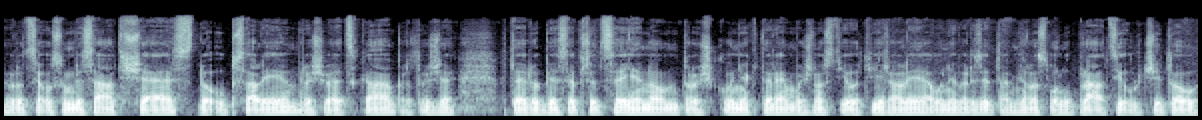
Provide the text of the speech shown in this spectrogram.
v roce 86 do Upsaly, do Švédska, protože v té době se přece jenom trošku některé možnosti otvíraly a univerzita měla spolupráci určitou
